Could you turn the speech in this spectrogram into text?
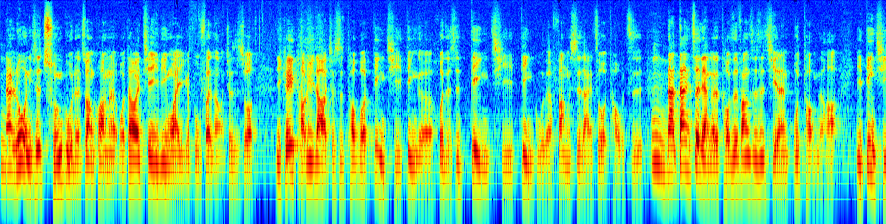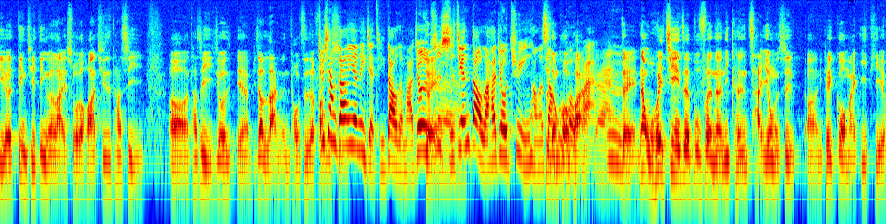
那如果你是纯股的状况呢，我倒会建议另外一个部分哦，就是说你可以考虑到，就是透过定期定额或者是定期定股的方式来做投资。嗯，那当然这两个的投资方式是截然不同的哈。以定期额、定期定额来说的话，其实它是以，呃，它是以就呃比较懒人投资的方式。就像刚刚燕俐姐提到的嘛，就是时间到了，他就去银行的账户扣款。对，对。那我会建议这部分呢，你可能采用的是，呃，你可以购买 ETF，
